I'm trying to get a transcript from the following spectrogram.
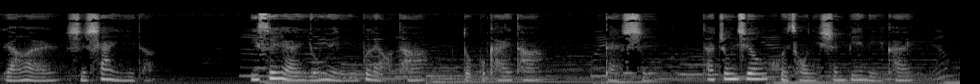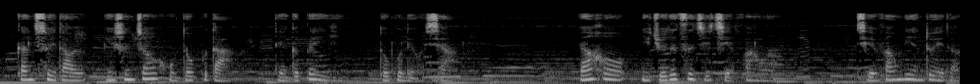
然而是善意的。你虽然永远赢不了他，躲不开他，但是。他终究会从你身边离开，干脆到连声招呼都不打，连个背影都不留下。然后你觉得自己解放了，前方面对的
